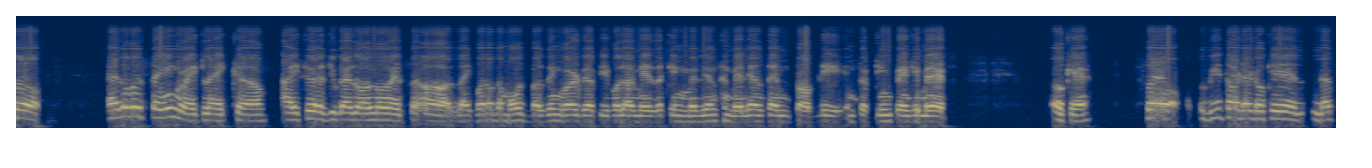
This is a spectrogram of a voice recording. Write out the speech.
So as I was saying, right, like uh, ICO, as you guys all know, it's uh, like one of the most buzzing word where people are making millions and millions and probably in 15, 20 minutes. Okay, so we thought that, okay, let's,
